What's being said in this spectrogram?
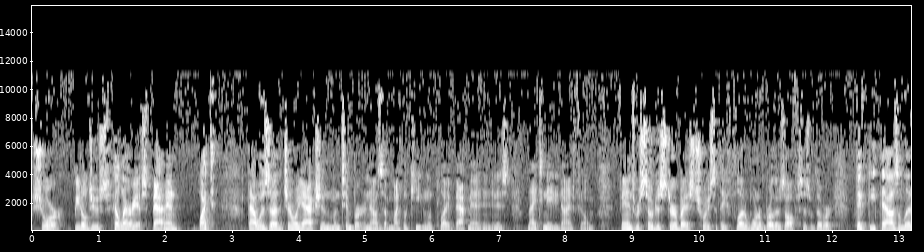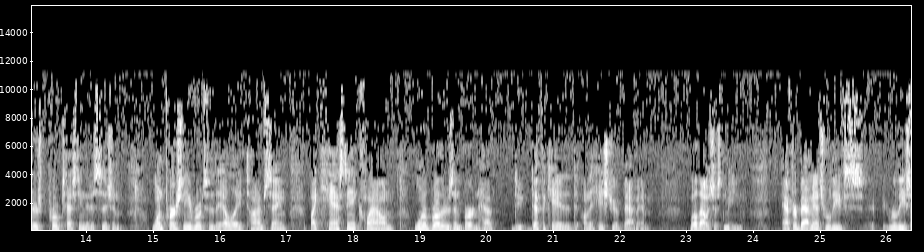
sure. Beetlejuice, hilarious. Batman, what? That was uh, the general reaction when Tim Burton announced that Michael Keaton would play Batman in, in his 1989 film. Fans were so disturbed by his choice that they flooded Warner Brothers offices with over 50,000 letters protesting the decision. One person even wrote to the LA Times saying, by casting a clown, Warner Brothers and Burton have de- defecated on the history of Batman. Well, that was just mean. After Batman's release, release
